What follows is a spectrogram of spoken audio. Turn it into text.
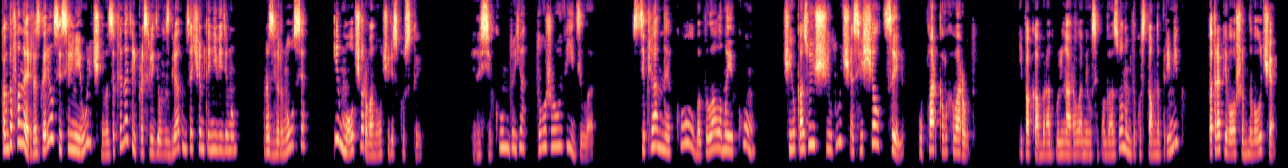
Когда фонарь разгорелся сильнее уличного, заклинатель проследил взглядом за чем-то невидимым, развернулся и молча рванул через кусты. И на секунду я тоже увидела. Стеклянная колба пылала маяком, чей указующий луч освещал цель у парковых ворот. И пока брат Гульнара ломился по газонам до кустам напрямик по тропе волшебного луча,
